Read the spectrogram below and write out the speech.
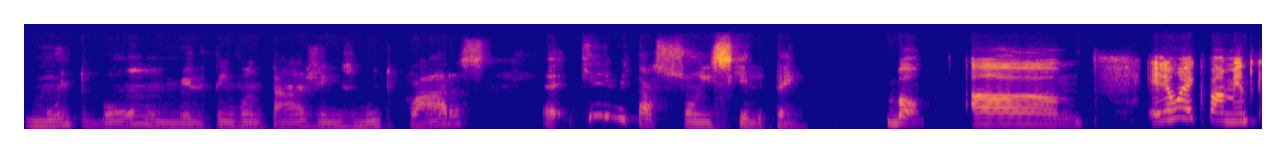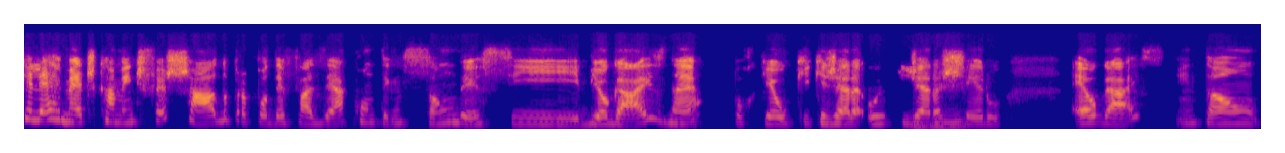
muito bom, ele tem vantagens muito claras. É, que limitações que ele tem? Bom, Uh, ele é um equipamento que ele é hermeticamente fechado para poder fazer a contenção desse biogás, né? Porque o que, que gera, o que gera uhum. cheiro é o gás. Então,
